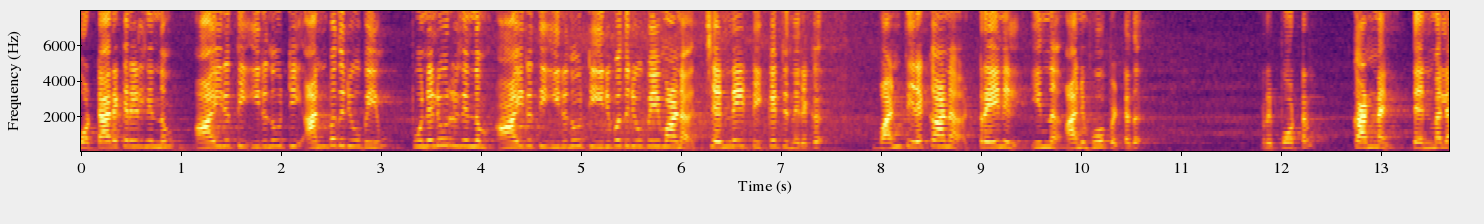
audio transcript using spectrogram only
കൊട്ടാരക്കരയിൽ നിന്നും ആയിരത്തി ഇരുന്നൂറ്റി അൻപത് രൂപയും പുനലൂരിൽ നിന്നും ആയിരത്തി ഇരുന്നൂറ്റി ഇരുപത് രൂപയുമാണ് ചെന്നൈ ടിക്കറ്റ് നിരക്ക്. വൻ തിരക്കാണ് ട്രെയിനിൽ ഇന്ന് അനുഭവപ്പെട്ടത്. റിപ്പോർട്ടർ കണ്ണൻ തെന്മല.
